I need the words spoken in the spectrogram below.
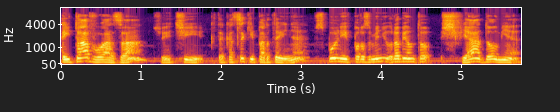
i ta władza, czyli ci te kacyki partyjne, wspólnie i w porozumieniu robią to świadomie.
